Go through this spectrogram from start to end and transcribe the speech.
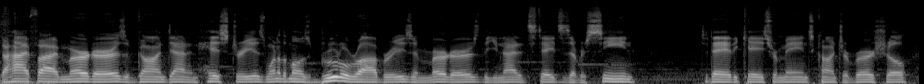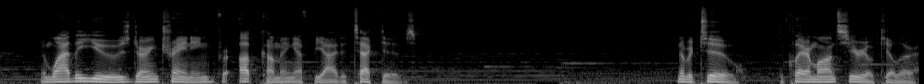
The Hi Fi murders have gone down in history as one of the most brutal robberies and murders the United States has ever seen. Today, the case remains controversial and widely used during training for upcoming FBI detectives. Number 2. The Claremont Serial Killer.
